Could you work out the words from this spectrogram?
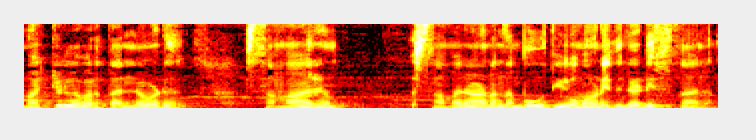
മറ്റുള്ളവർ തന്നോട് സമാനം സമനാണെന്ന ബോധ്യവുമാണ് ഇതിന്റെ അടിസ്ഥാനം.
